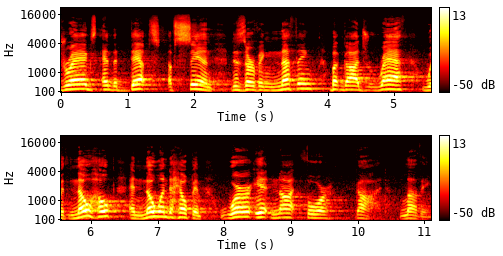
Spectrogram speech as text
dregs and the depths of sin, deserving nothing but God's wrath with no hope and no one to help him, were it not for God loving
